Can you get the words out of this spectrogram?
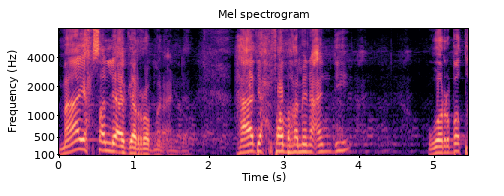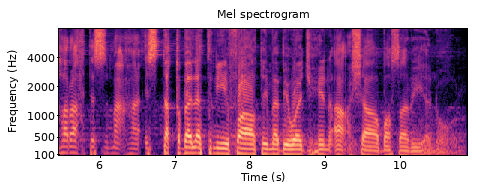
ما يحصل لي أقرب من عنده. هذه احفظها من عندي واربطها راح تسمعها. استقبلتني فاطمة بوجه أعشى بصري نور.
